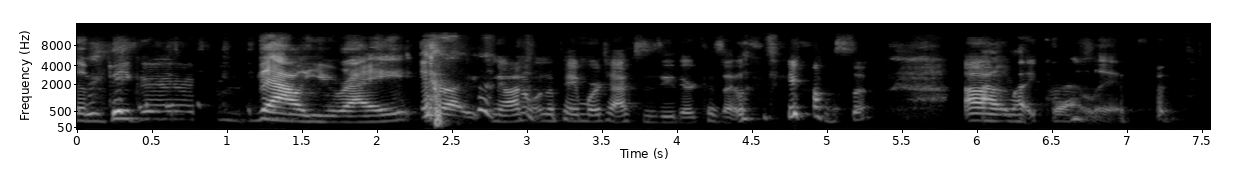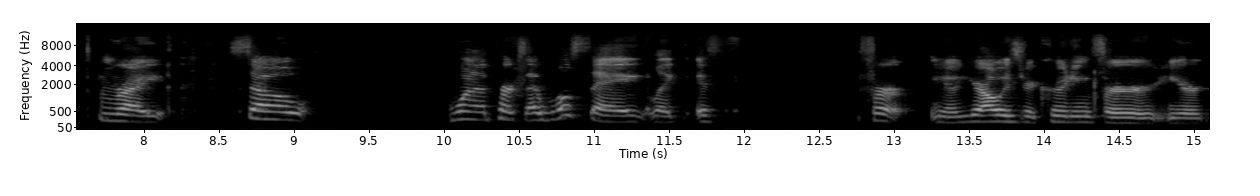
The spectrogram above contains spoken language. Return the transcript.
the bigger value, right? right. No, I don't want to pay more taxes either because I live here also. Um, I like where I live. Right. So, one of the perks I will say, like, if for you know, you're always recruiting for your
